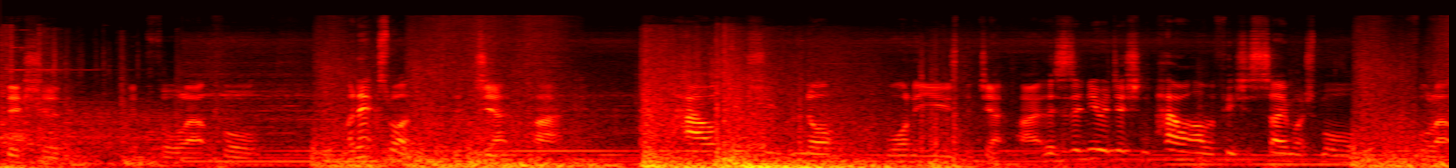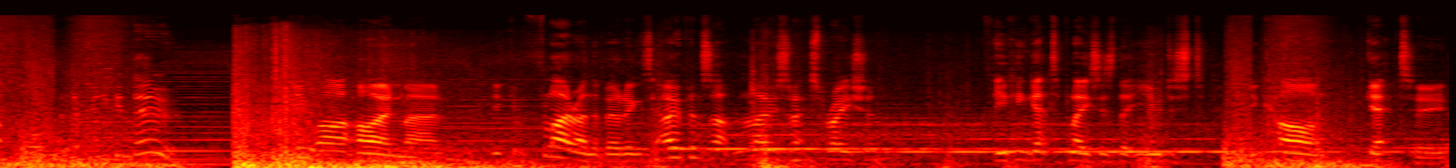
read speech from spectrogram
addition in Fallout 4. My next one, the Jetpack. How could you not want to use the jetpack. This is a new edition. Power armor features so much more Fallout 4. Do. You are Iron Man. You can fly around the buildings. It opens up loads of exploration. You can get to places that you just you can't get to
